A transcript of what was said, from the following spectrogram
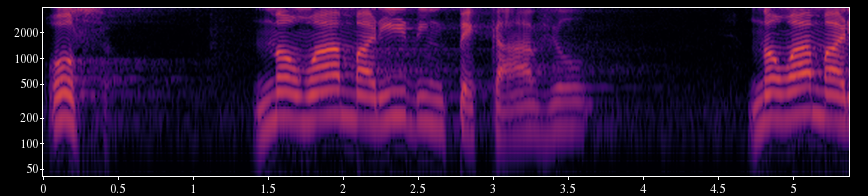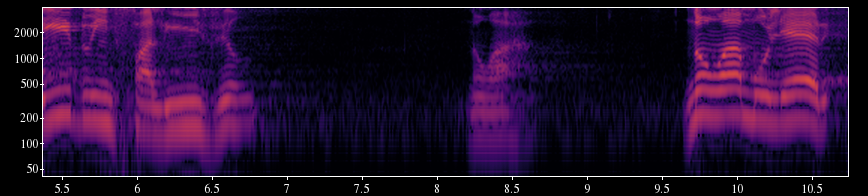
Ouça, não há marido impecável, não há marido infalível, não há. Não há mulher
